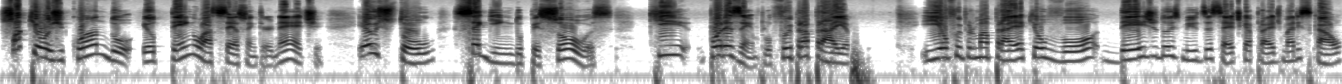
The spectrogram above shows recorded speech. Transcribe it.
Só que hoje, quando eu tenho acesso à internet, eu estou seguindo pessoas que, por exemplo, fui para a praia. E eu fui para uma praia que eu vou desde 2017, que é a Praia de Mariscal,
